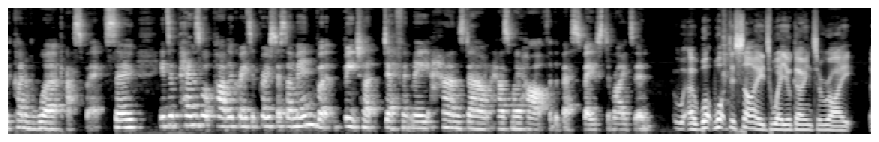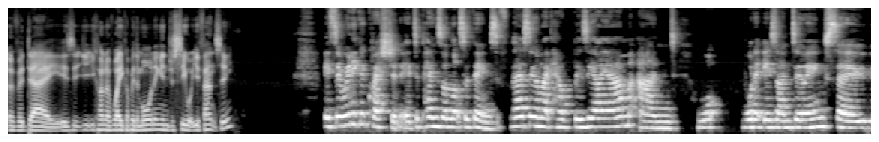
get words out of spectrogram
the kind of work aspect. So it depends what part of the creative process I'm in, but Beach Hut definitely, hands down, has my heart for the best space to write in. Uh, what what decides where you're going to write of a day? Is it you kind of wake up in the morning and just see what you fancy? It's a really good question. It depends on lots of things. Firstly, on like how busy I am and what what it is I'm doing. So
